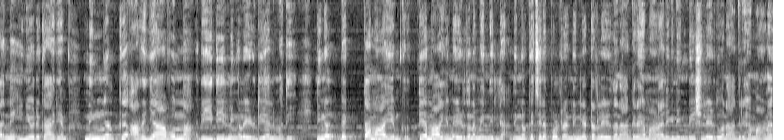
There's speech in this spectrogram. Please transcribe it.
തന്നെ ഇനിയൊരു കാര്യം നിങ്ങൾക്ക് അറിയാവുന്ന രീതിയിൽ നിങ്ങൾ എഴുതിയാൽ മതി. നിങ്ങൾ വ്യക്തമായും കൃത്യമായും എഴുതണമെന്നില്ല. നിങ്ങൾക്ക് ചിലപ്പോൾ റണ്ണിങ് ലെറ്ററിൽ എഴുതാൻ ആഗ്രഹമാണ് അല്ലെങ്കിൽ ഇംഗ്ലീഷിൽ എഴുതുവാൻ ആഗ്രഹമാണ്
